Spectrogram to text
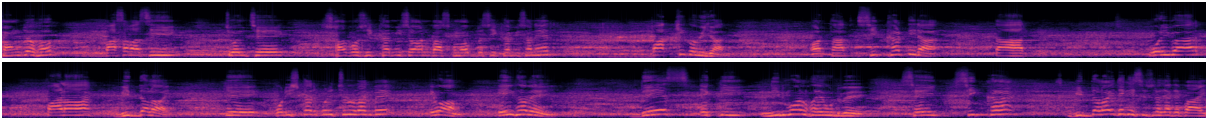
সংযোগ হোক, পাশাপাশি চলছে সর্বশিক্ষা মিশন বা সমগ্র শিক্ষা মিশনের পাক্ষিক অভিযান। অর্থাৎ শিক্ষার্থীরা তার পরিবার, পাড়া, বিদ্যালয়কে পরিষ্কার পরিচ্ছন্ন রাখবে এবং এইভাবেই দেশ একটি নির্মল হয়ে উঠবে। সেই শিক্ষা বিদ্যালয় থেকে শিশুরা যাতে পায়,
